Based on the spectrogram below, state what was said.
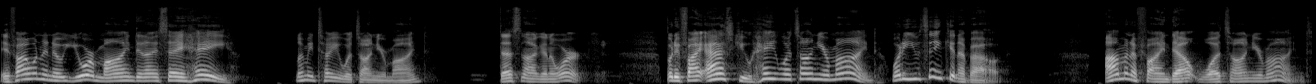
If I want to know your mind and I say, hey, let me tell you what's on your mind, that's not going to work. But if I ask you, hey, what's on your mind? What are you thinking about? I'm going to find out what's on your mind.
